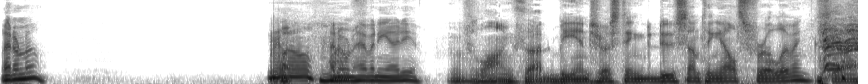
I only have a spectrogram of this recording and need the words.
I don't know. Well, I don't have any idea. I've long thought it'd be interesting to do something else for a living. So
